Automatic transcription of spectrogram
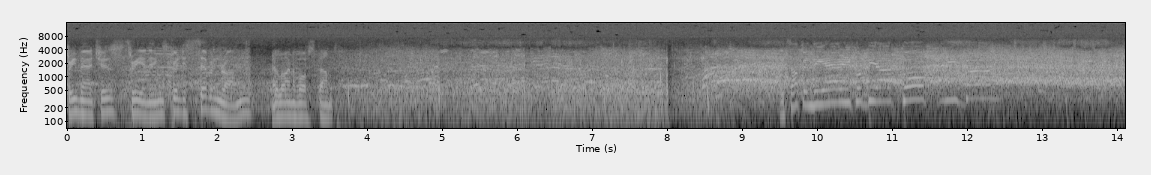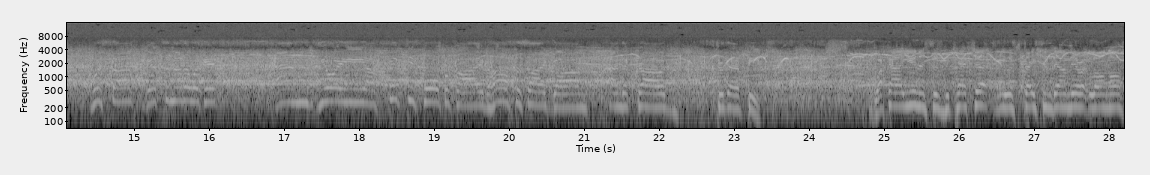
Three matches, three innings, 27 runs. The line of off stump. It's up in the air. He could be out caught, and he's gone. Mushtaq gets another wicket, and UAE are 54 for 5. To their feet. Waqar Younis is the catcher. He was stationed down there at long off.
